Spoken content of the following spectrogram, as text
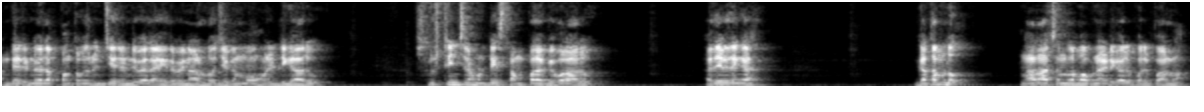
అంటే రెండు వేల పంతొమ్మిది నుంచి రెండు వేల ఇరవై నాలుగులో జగన్మోహన్ రెడ్డి గారు సృష్టించినటువంటి సంపద వివరాలు అదేవిధంగా గతంలో నారా చంద్రబాబు నాయుడు గారి పరిపాలన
